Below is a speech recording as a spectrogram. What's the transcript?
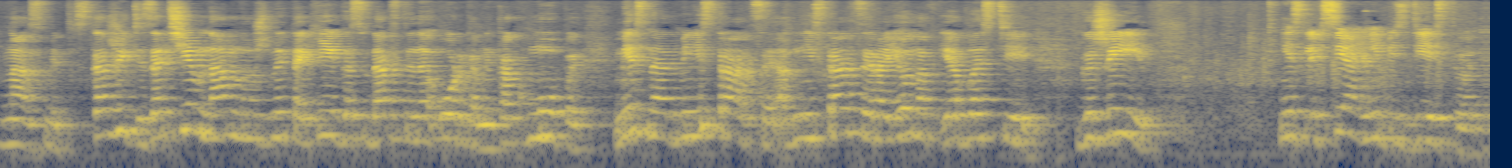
насмерть. Скажите, зачем нам нужны такие государственные органы, как МОПы, местная администрация, администрации районов и областей, ГЖИ, если все они бездействуют?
